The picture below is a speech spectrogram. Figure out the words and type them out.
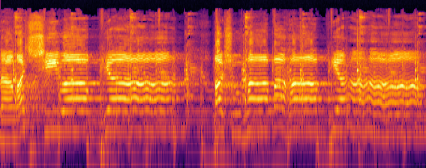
नमः शिवाभ्या अशुभापहाभ्याम्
